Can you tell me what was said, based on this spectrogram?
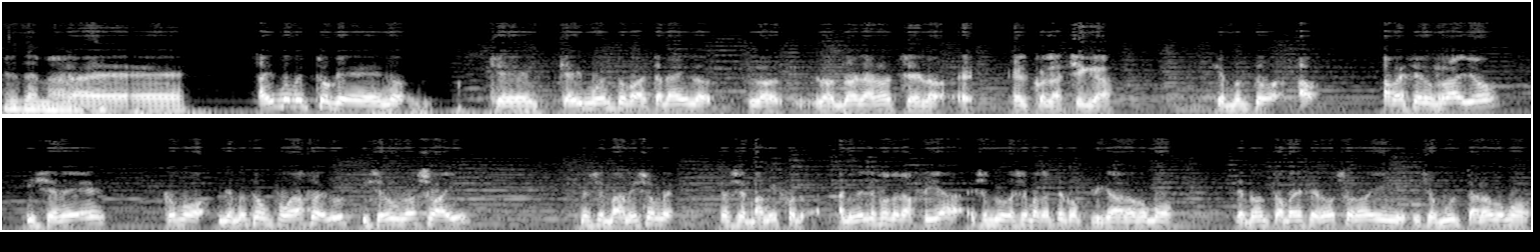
A mí también me ha gustado. Eh, hay un momento que no, que, que hay un momento cuando están ahí los, los, los dos en la noche, eh, él con la chica, que de pronto aparece el rayo y se ve como de pronto un fogazo de luz y se ve un oso ahí. No sé, para mí eso me, no sé, para mí a nivel de fotografía eso tuvo que ser bastante complicado, ¿no? Como de pronto aparece el oso, ¿no? Y, se oculta, ¿no? Como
